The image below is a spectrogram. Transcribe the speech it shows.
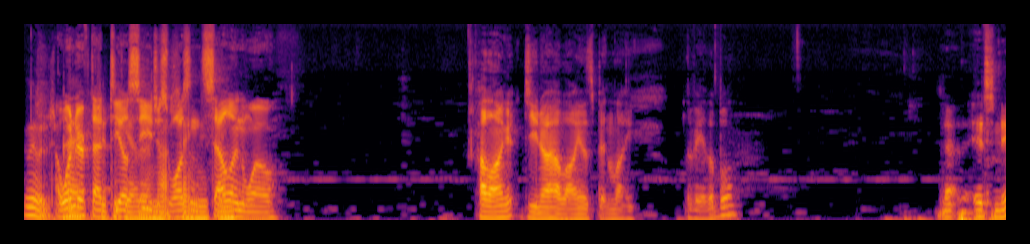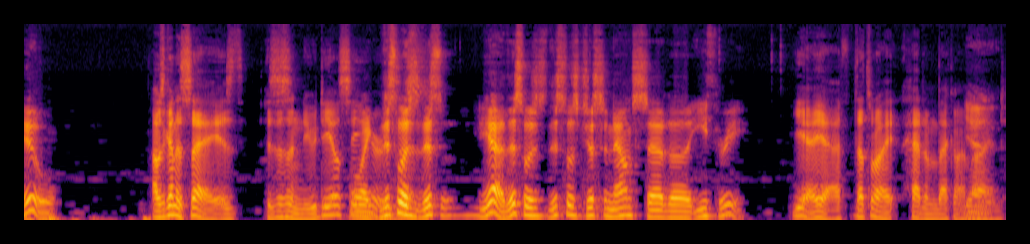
They would just I wonder if that package it together DLC just wasn't selling well. How long? Do you know how long it's been like available? No, it's new. I was gonna say, is is this a new DLC? like this was this yeah this was this was just announced at uh, E3. Yeah, yeah. That's what I had him back on Yeah. mind.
